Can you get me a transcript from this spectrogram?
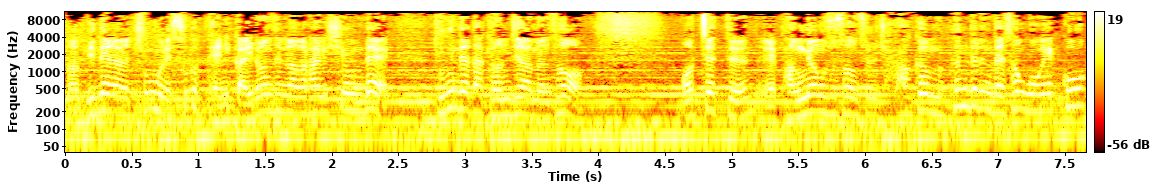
어, 미네랄은 충분히 수급되니까 이런 생각을 하기 쉬운데 두 군데 다 견제하면서 어쨌든 예, 박명수 선수를 조금 흔드는 데 성공했고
